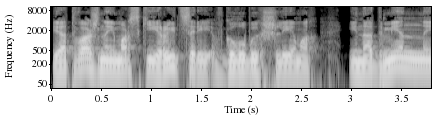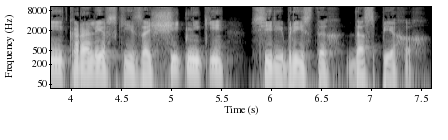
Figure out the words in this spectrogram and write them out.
и отважные морские рыцари в голубых шлемах, и надменные королевские защитники в серебристых доспехах.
